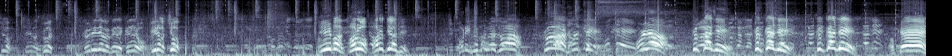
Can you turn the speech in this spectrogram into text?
쭉 7번 good. 그 리듬을 그대로, 그대로 밀어 쭉. 1번 바로 바로 뛰어야지. 우리 2번도 좋아. Good 그렇지. 올려. 끝까지 끝까지 끝까지. 오케이.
